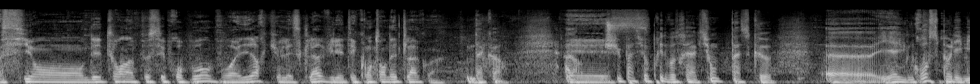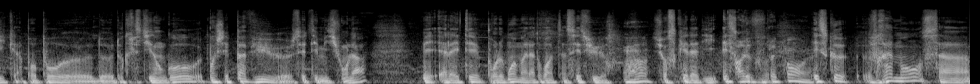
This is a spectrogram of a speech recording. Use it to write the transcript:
si on détourne un peu ses propos, on pourrait dire que l'esclave, il était content d'être là, quoi. D'accord. Alors, je suis pas surpris de votre réaction parce que euh, il y a une grosse polémique à propos euh, de, de Christine Angot. Moi, j'ai pas vu euh, cette émission-là, mais elle a été pour le moins maladroite, hein, c'est sûr, sur ce qu'elle a dit. Est-ce Ah que, ouais. est-ce que vraiment ça,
